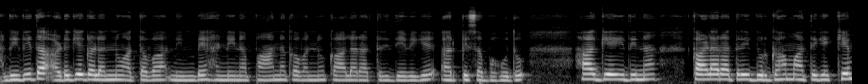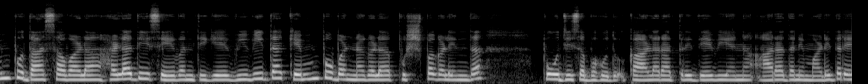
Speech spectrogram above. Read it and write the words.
ವಿವಿಧ ಅಡುಗೆಗಳನ್ನು ಅಥವಾ ನಿಂಬೆಹಣ್ಣಿನ ಪಾನಕವನ್ನು ಕಾಲರಾತ್ರಿ ದೇವಿಗೆ ಅರ್ಪಿಸಬಹುದು. ಹಾಗೆ ಈ ದಿನ ಕಾಳರಾತ್ರಿ ದುರ್ಗಾಮಾತೆಗೆ ಕೆಂಪು ದಾಸವಾಳ, ಹಳದಿ ಸೇವಂತಿಗೆ ವಿವಿಧ ಕೆಂಪು ಬಣ್ಣಗಳ ಪುಷ್ಪಗಳಿಂದ ಪೂಜಿಸಬಹುದು. ಕಾಳರಾತ್ರಿ ದೇವಿಯನ್ನು ಆರಾಧನೆ ಮಾಡಿದರೆ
